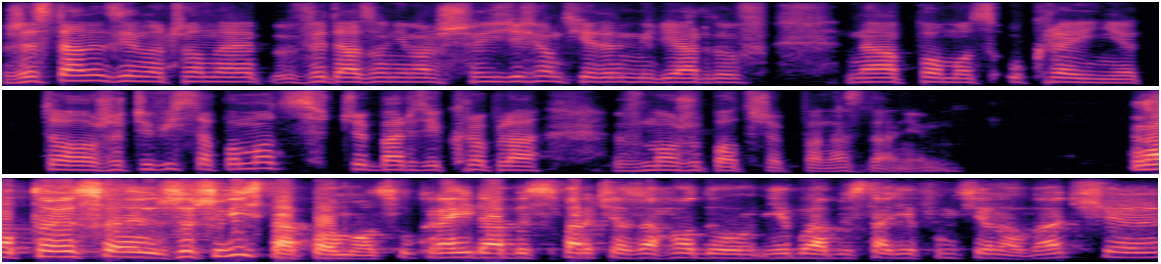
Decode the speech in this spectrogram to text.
że Stany Zjednoczone wydadzą niemal 61 miliardów na pomoc Ukrainie. To rzeczywista pomoc, czy bardziej kropla w morzu potrzeb, Pana zdaniem? No to jest e, rzeczywista pomoc. Ukraina bez wsparcia Zachodu nie byłaby w stanie funkcjonować, e,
